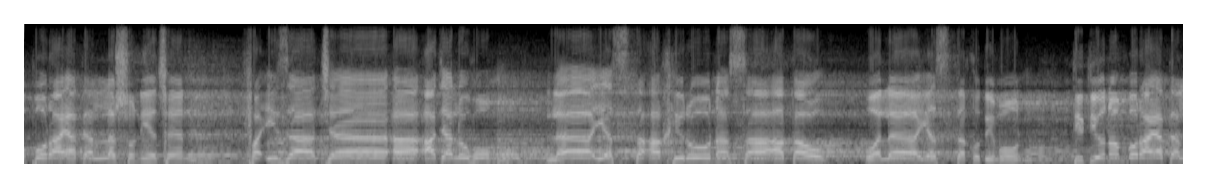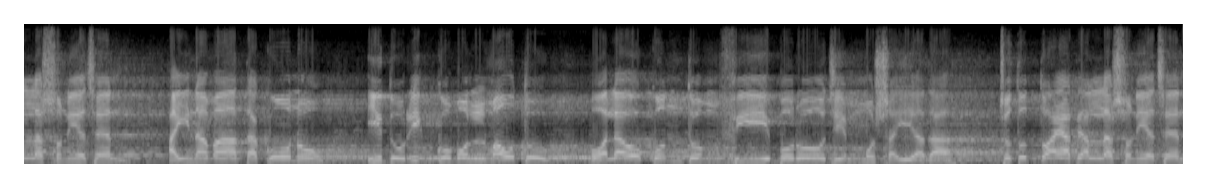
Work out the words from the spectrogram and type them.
অপর আয়াতে আল্লাহ শুনিয়েছেন, ফাইজা লা তৃতীয় নম্বর আয়াত আল্লাহ শুনিয়েছেন, আইনামা তাকুনু ইদুরিকুমুল মাউতু ওয়ালাউ কুনতুম ফি বুরুজিম মুশাইয়াদা। চতুর্থ আয়াতে আল্লাহ শুনিয়েছেন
